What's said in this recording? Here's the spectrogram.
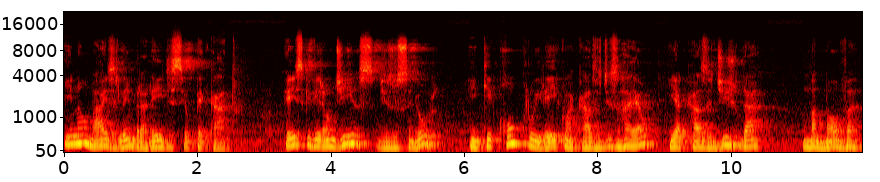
e não mais lembrarei de seu pecado. Eis que virão dias, diz o Senhor, em que concluirei com a casa de Israel e a casa de Judá uma nova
